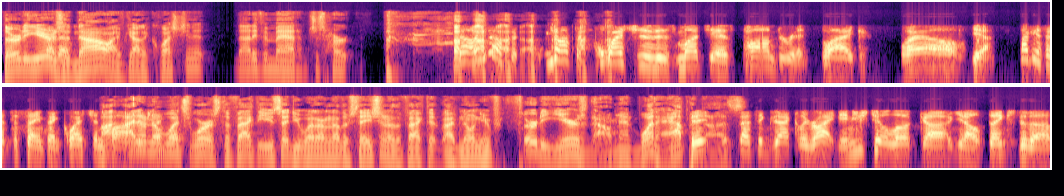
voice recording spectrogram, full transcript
Thirty years, and now I've got to question it. Not even mad. I'm just hurt. No, you don't, have to, you don't have to question it as much as ponder it. Like, well, yeah. I guess that's the same thing. Question. I, I don't know what's worse: the fact that you said you went on another station, or the fact that I've known you for thirty years now. Man, what happened to us? That's exactly right. And you still look, uh, you know, thanks to the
